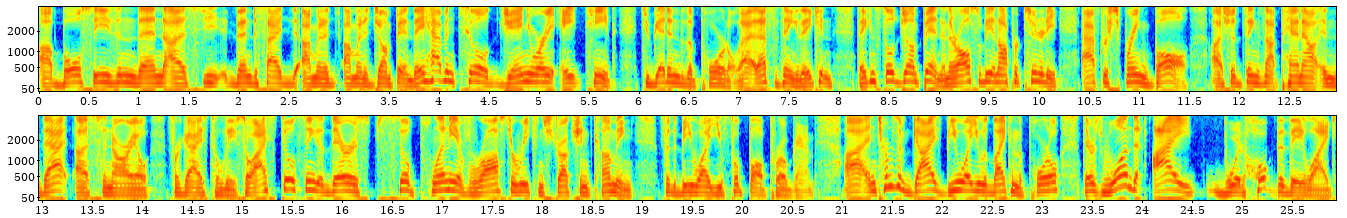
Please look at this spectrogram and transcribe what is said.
uh, bowl season, then uh, see, then decide I'm going to I'm to jump in. They have until January 18th to get into the portal. That, that's the thing. They can they can still jump in, and there'll also be an opportunity after spring ball uh, should things not pan out in that uh, scenario for guys to leave. So I still think that there is still plenty of roster reconstruction coming for the BYU football program. Uh, in terms of guys BYU would like in the portal, there's one that I would hope that they like.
